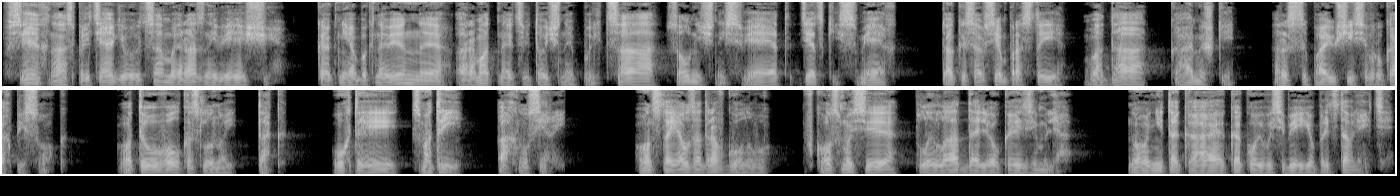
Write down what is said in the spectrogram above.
«Всех нас притягивают самые разные вещи, как необыкновенная ароматная цветочная пыльца, солнечный свет, детский смех, так и совсем простые — вода, камешки, рассыпающийся в руках песок. Вот и у волка с луной так. «Ух ты, смотри!» — ахнул Серый. Он стоял, задрав голову. В космосе плыла далекая Земля. Но не такая, какой вы себе ее представляете.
